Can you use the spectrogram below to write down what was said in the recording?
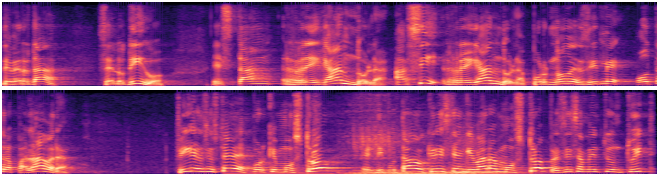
de verdad, se lo digo, están regándola, así, regándola, por no decirle otra palabra. Fíjense ustedes, porque mostró, el diputado Cristian Guevara mostró precisamente un tuit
